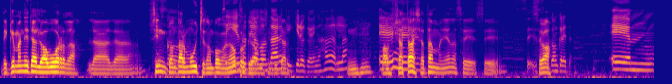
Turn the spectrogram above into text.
¿De qué manera lo aborda? La, la- sin Eso- contar mucho tampoco, sí, ¿no? eso te iba a contar, que quiero que vengas a verla. Eh, Vamos, ya está, ya está. Mañana se. se- se, Se se va. concreta. Eh,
